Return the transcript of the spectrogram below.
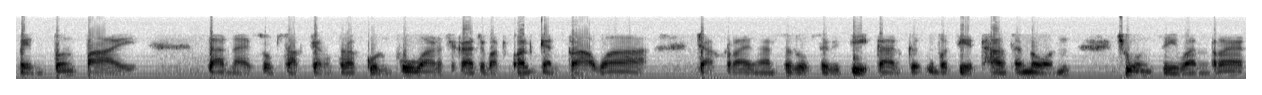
เป็นต้นไป ด้านนายสมศักดิ์จังตระกุลผู้ว่าราชการจังหวัดขอนแก่นกล่าวว่า จากรายงานสรุปสถิติการเกิดอุบัติเหตุทางถนน ช่วง 4 วันแรก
